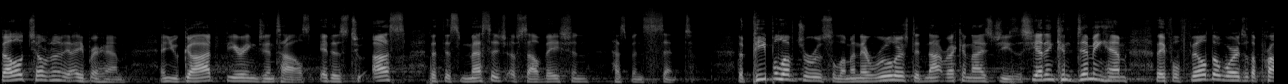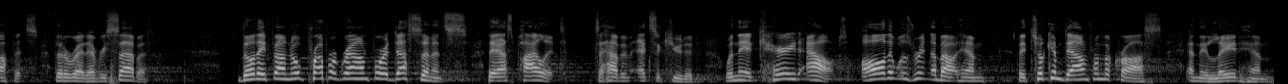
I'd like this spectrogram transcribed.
Fellow children of Abraham, and you God fearing Gentiles, it is to us that this message of salvation has been sent. The people of Jerusalem and their rulers did not recognize Jesus, yet in condemning him, they fulfilled the words of the prophets that are read every Sabbath. Though they found no proper ground for a death sentence, they asked Pilate to have him executed. When they had carried out all that was written about him, they took him down from the cross and they laid him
